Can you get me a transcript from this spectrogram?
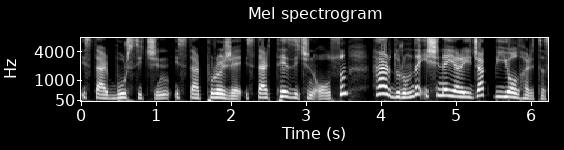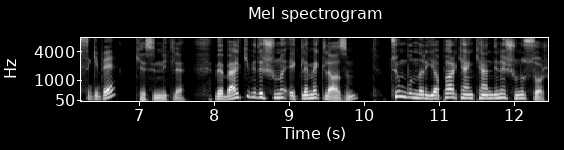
ister burs için, ister proje, ister tez için olsun her durumda işine yarayacak bir yol haritası gibi. Kesinlikle. Ve belki bir de şunu eklemek lazım. Tüm bunları yaparken kendine şunu sor.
